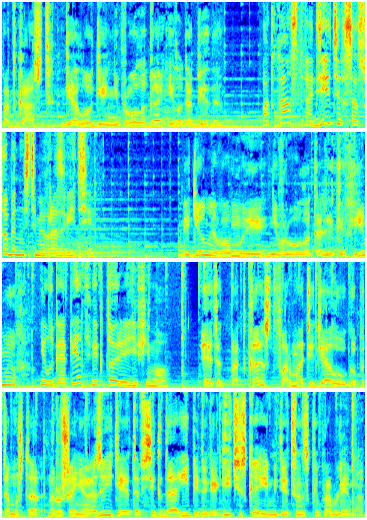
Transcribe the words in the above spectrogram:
подкаст «Диалоги невролога и логопеда». Подкаст о детях с особенностями в развитии. Ведем его мы, невролог Олег Ефимов и логопед Виктория Ефимова. Этот подкаст в формате диалога, потому что нарушение развития – это всегда и педагогическая, и медицинская проблема.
